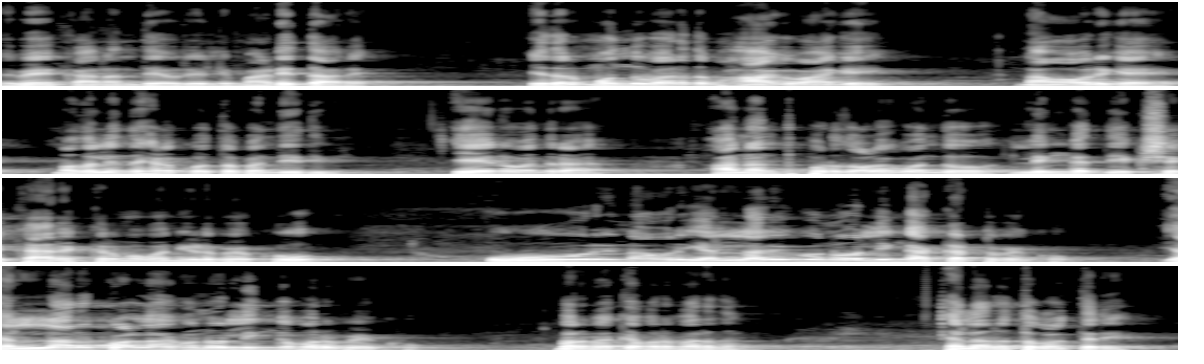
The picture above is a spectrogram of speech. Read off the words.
ವಿವೇಕಾನಂದ ದೇವರು ಇಲ್ಲಿ ಮಾಡಿದ್ದಾರೆ. ಇದರ ಮುಂದುವರೆದ ಭಾಗವಾಗಿ ನಾವು ಅವರಿಗೆ ಮೊದಲಿಂದ ಹೇಳ್ಕೋತ ಬಂದಿದ್ದೀವಿ. ಏನು ಅಂದ್ರೆ ಅನಂತಪುರದೊಳಗೆ ಒಂದು ಲಿಂಗ ದೀಕ್ಷೆ ಕಾರ್ಯಕ್ರಮವನ್ನು ಇಡಬೇಕು. ಊರಿನವರು ಎಲ್ಲರಿಗೂ ಲಿಂಗ ಕಟ್ಟಬೇಕು. ಎಲ್ಲರ ಕೊಳ್ಳಾಗೂ ಲಿಂಗ ಬರಬೇಕು. ಬರಬೇಕಾ ಬರಬಾರ್ದ? ಎಲ್ಲರೂ ತಗೊಳ್ತೀರಿ?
